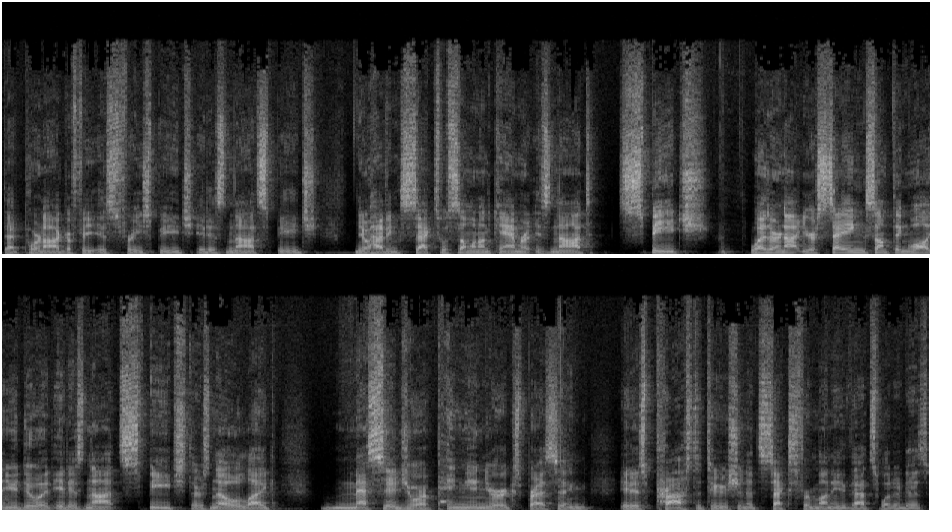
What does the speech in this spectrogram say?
that pornography is free speech. It is not speech. You know, having sex with someone on camera is not speech. Whether or not you're saying something while you do it, it is not speech. There's no like message or opinion you're expressing. It is prostitution. It's sex for money. That's what it is.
